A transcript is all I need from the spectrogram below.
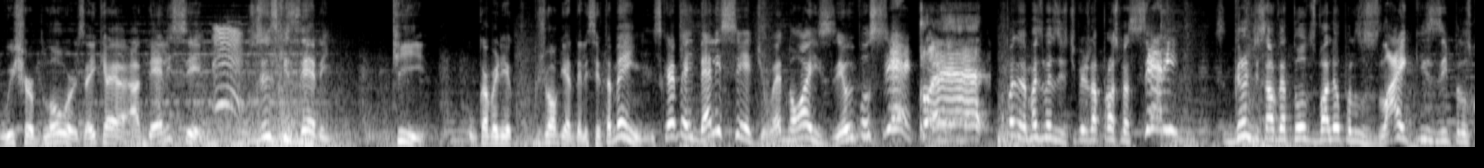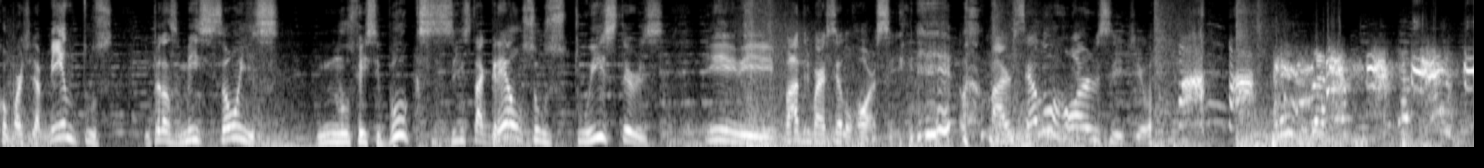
Wisher Blowers aí, que é a DLC. Se vocês quiserem que o Caverninha jogue a DLC também, escreve aí DLC, tio. É nóis, eu e você. Rapaziada, mais ou menos isso. Te vejo na próxima série. Grande salve a todos. Valeu pelos likes e pelos compartilhamentos e pelas menções no Facebook, Instagram, os Twisters e, e Padre Marcelo Horse. Marcelo Horse, tio.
